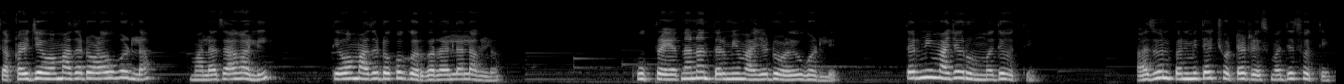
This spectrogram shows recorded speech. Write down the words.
सकाळी जेव्हा माझा डोळा उघडला मला जाग आली तेव्हा माझं डोकं गरगरायला लागलं. खूप प्रयत्नानंतर मी माझे डोळे उघडले. तर मी माझ्या रूममध्ये होते. अजून पण मी त्या छोट्या ड्रेसमध्येच होते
